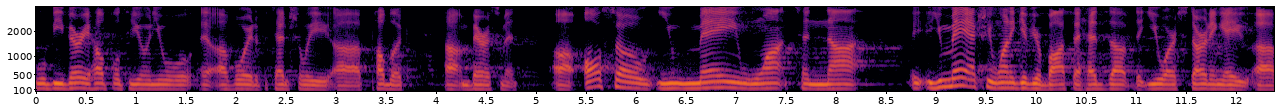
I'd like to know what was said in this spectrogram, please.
will be very helpful to you and you will uh, avoid a potentially uh, public embarrassment. Also, you may want to not, you may actually want to give your boss a heads up that you are starting a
